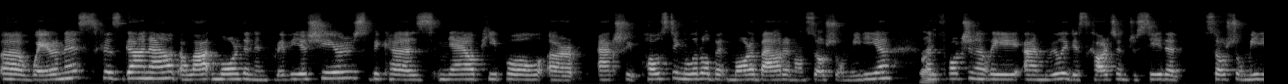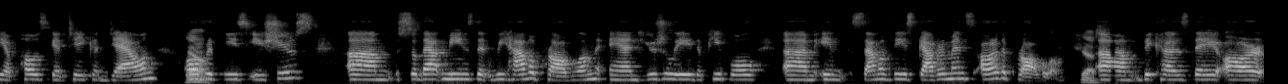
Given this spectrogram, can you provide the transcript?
uh, awareness has gone out a lot more than in previous years because now people are actually posting a little bit more about it on social media. Right. Unfortunately, I'm really disheartened to see that social media posts get taken down yeah. over these issues. Um, so that means that we have a problem, and usually the people um, in some of these governments are the problem yes. um, because they are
